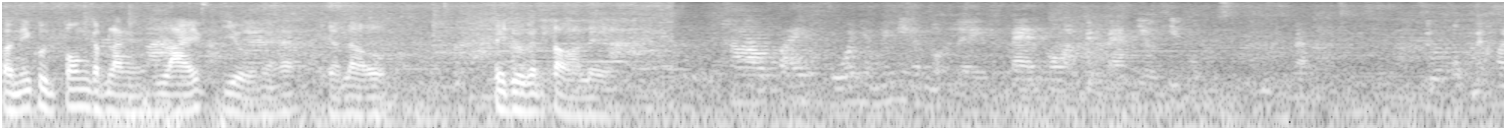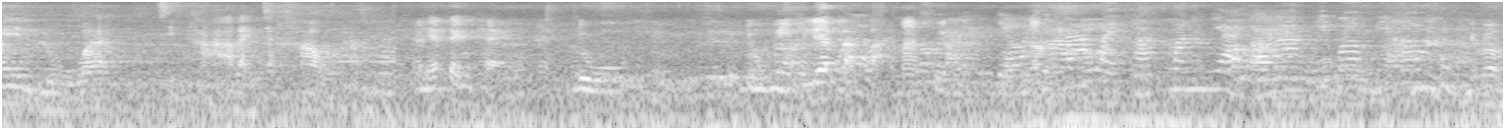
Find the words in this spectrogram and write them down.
ตอนนี้คุณโป้งกำลังไลฟ์อยู่นะฮะเดี๋ยวเราไปดูกันต่อเลยคาวไฟโค้ดยังไม่มีกำหนดเลยแบรนด์ออนเป็นแบรนด์เดียวที่ผมแบบคือผมไม่ค่อยรู้ว่าสินค้าอะไรจะเข้าครับอันนี้เต็มแผงดู ดูมีให้เลือกหลากหลายมากขึ้นเดี๋ยวเนาะช้าไปครับมันใหญ่มากพี่เบิ้มพี่เบิ้ม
